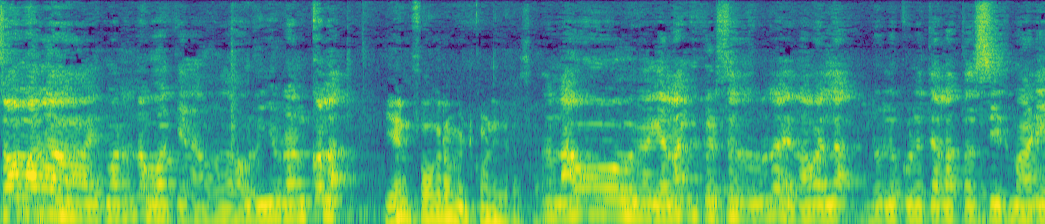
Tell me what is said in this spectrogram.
ಸೋಮವಾರ ಇದು ಮಾಡಿದ್ರೆ ಓಕೆ ನಾವು ಅವ್ರು ಇವ್ರು ಅನುಕೂಲ. ಏನು ಪ್ರೋಗ್ರಾಮ್ ಇಟ್ಕೊಂಡಿದ್ದೀರಾ ಸರ್? ನಾವು ಇವಾಗ ಯಲಂಕ ಕಟ್ಸೋದ್ರೆ ನಾವೆಲ್ಲ ಡೊಳ್ಳು ಕುಣಿತ ಎಲ್ಲ ತಸಿ ಇದು ಮಾಡಿ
